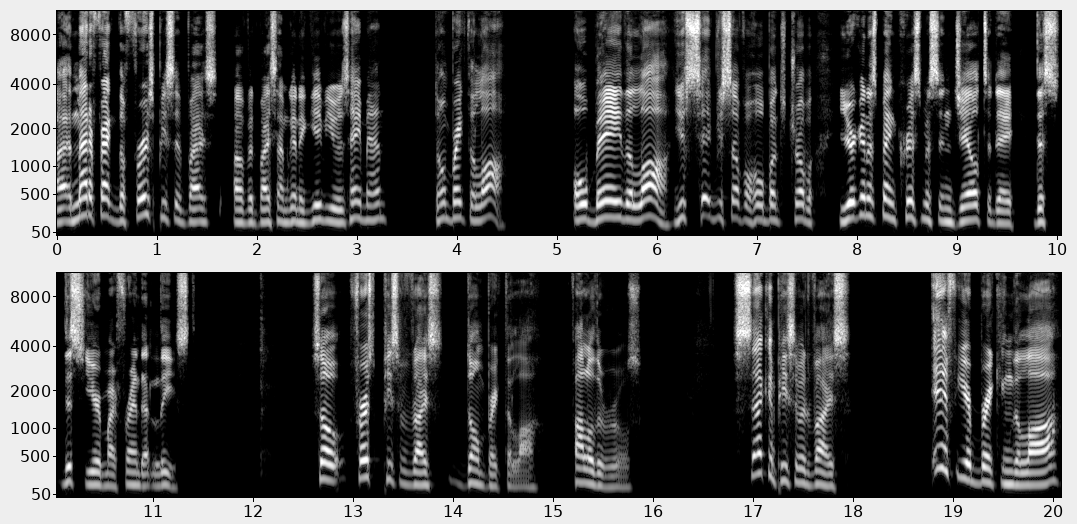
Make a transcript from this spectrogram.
Uh, as a matter of fact, the first piece of advice of advice I'm going to give you is, hey man, don't break the law. Obey the law. You save yourself a whole bunch of trouble. You're going to spend Christmas in jail today this this year, my friend, at least. So, first piece of advice, don't break the law. Follow the rules. Second piece of advice, if you're breaking the law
